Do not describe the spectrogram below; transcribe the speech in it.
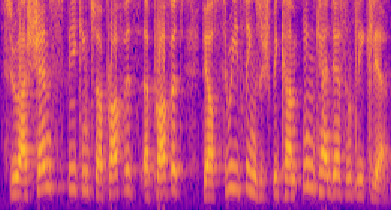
Through Hashem speaking to a prophet, a prophet, there are three things which become incandescently clear.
